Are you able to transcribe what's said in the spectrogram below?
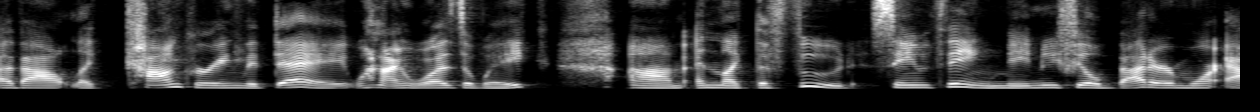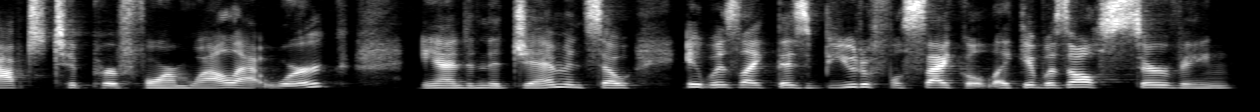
about like conquering the day when I was awake. Um, and like the food, same thing, made me feel better, more apt to perform well at work and in the gym. And so it was like this beautiful cycle. Like it was all serving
